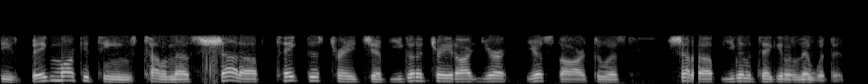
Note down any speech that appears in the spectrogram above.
these big market teams telling us, "Shut up, take this trade chip. You're gonna trade our your your star to us. Shut up. You're gonna take it and live with it."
